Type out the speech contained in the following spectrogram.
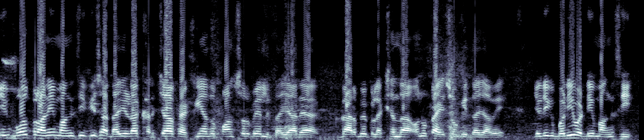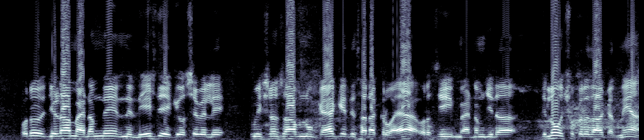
ਇੱਕ ਬਹੁਤ ਪੁਰਾਣੀ ਮੰਗ ਸੀ ਕਿ ਸਾਡਾ ਜਿਹੜਾ ਖਰਚਾ ਫੈਕਟਰੀਆਂ ਤੋਂ 500 ਰੁਪਏ ਲਿੱਤਾ ਜਾ ਰਿਹਾ ਗਾਰਬੇ ਕਲੈਕਸ਼ਨ ਦਾ, ਉਹਨੂੰ 250 ਕੀਤਾ ਜਾਵੇ। ਜਿਹੜੀ ਇੱਕ ਬੜੀ ਵੱਡੀ ਮੰਗ ਸੀ। ਔਰ ਜਿਹੜਾ ਮੈਡਮ ਨੇ ਨਿਰਦੇਸ਼ ਦੇ ਕੇ ਉਸੇ ਵੇਲੇ ਕਮਿਸ਼ਨਰ ਸਾਹਿਬ ਨੂੰ ਕਹਿ ਕੇ ਤੇ ਸਾਰਾ ਕਰਵਾਇਆ ਔਰ ਅਸੀਂ ਮੈਡਮ ਜੀ ਦਾ ਦਿਲੋਂ ਸ਼ੁਕਰ ਅਦਾ ਕਰਨੇ ਆ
